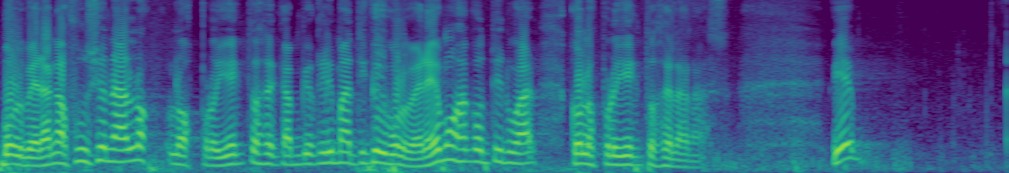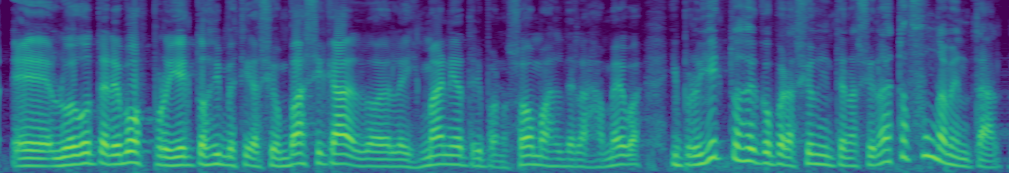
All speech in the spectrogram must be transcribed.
volverán a funcionar los, los proyectos de cambio climático y volveremos a continuar con los proyectos de la NASA. Bien, Eh, luego tenemos proyectos de investigación básica, lo de la ismania, tripanosomas, el de las amebas, y proyectos de cooperación internacional. Esto es fundamental,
